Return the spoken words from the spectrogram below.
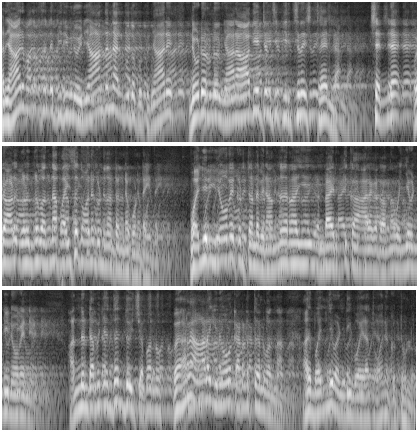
ഞാൻ ഒരു മദ്രസന്റെ പിരിവിന് പോയി. ഞാൻ തന്നെ അത്ഭുതപ്പെട്ടു. ഞാൻ എന്നോട് പറഞ്ഞു ഞാൻ ആദ്യമായിട്ട് എനിക്ക് പിരിച്ചത് ഇഷ്ടമല്ല. പക്ഷെ എന്നെ ഒരാൾ നിങ്ങൾ വന്നാൽ പൈസ തോനെ കിട്ടുന്നിട്ട് എന്നെ കൊണ്ടുപോയത്. വലിയൊരു ഇനോവയൊക്കെ എടുത്തോണ്ട് പിന്നെ അന്ന് പറഞ്ഞാൽ ഈ രണ്ടായിരത്തി കാലഘട്ടം അന്ന് വലിയ വണ്ടി ഇനോവ തന്നെയാണ്. അന്നുണ്ട് അപ്പം ഞാൻ ഇതെന്ത് ചോദിച്ചു. പറഞ്ഞു വേറെ ആളെ ഇനോവ കടത്തുകൊണ്ട് വന്ന. അത് വലിയ വണ്ടി പോയാലേ തോന കിട്ടുള്ളൂ.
